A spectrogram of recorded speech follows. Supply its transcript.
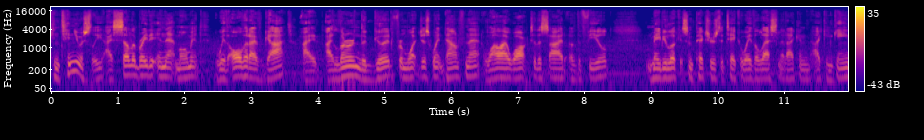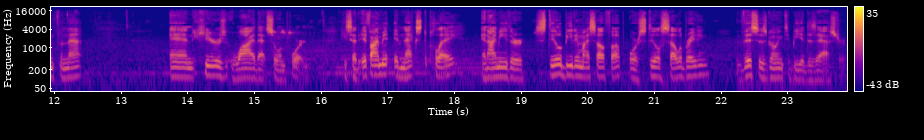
continuously, I celebrate it in that moment with all that I've got. I, I learn the good from what just went down from that while I walk to the side of the field maybe look at some pictures to take away the lesson that I can I can gain from that. And here's why that's so important. He said, if I'm in next play and I'm either still beating myself up or still celebrating, this is going to be a disaster.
